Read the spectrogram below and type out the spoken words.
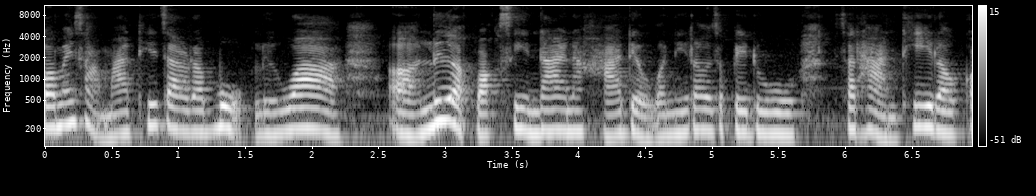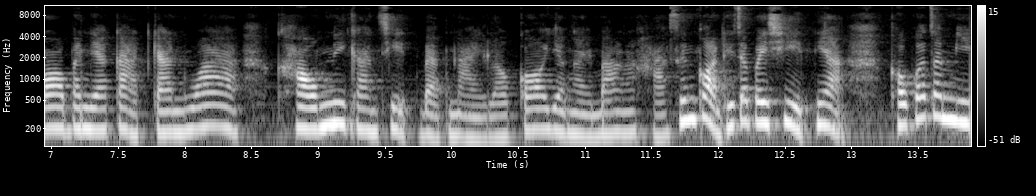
ก็ไม่สามารถที่จะระบุหรือว่าเเลือกวัคซีนได้นะคะ เดี๋ยววันนี้เราจะไปดูสถานที่แล้วก็บรรยากาศกันว่าเขามีการฉีดแบบไหนแล้วก็ยังไงบ้างนะคะ ซึ่งก่อนที่จะไปฉีดเนี่ยเขาก็จะมี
